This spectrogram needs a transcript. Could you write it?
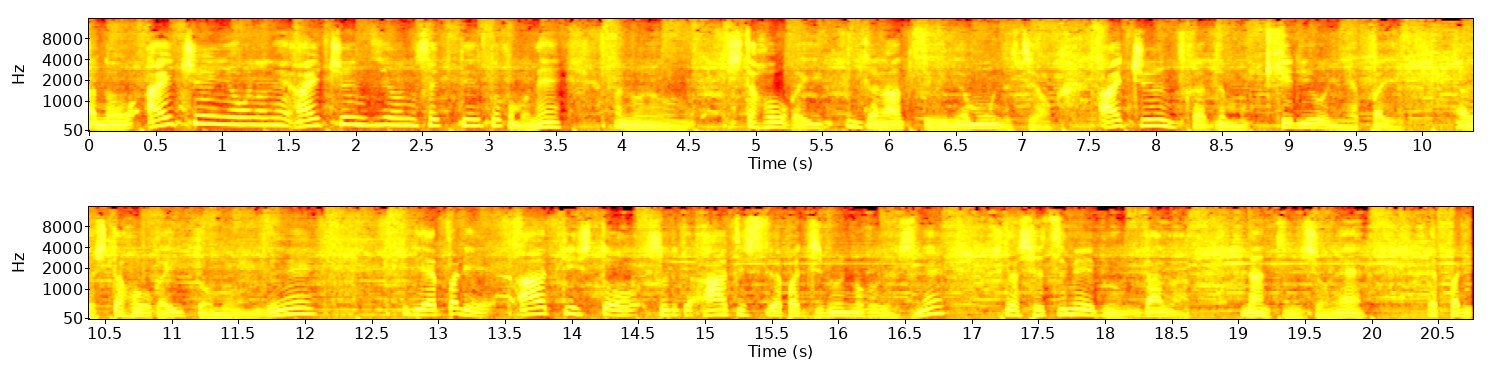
あの iTunes 用のね iTunes 用の設定とかもねあのした方がいいいいかなっていうふうに思うんですよ。iTunes からでも聞けるようにやっぱりあのした方がいいと思うんでね。でやっぱりアーティストそれからアーティストやっぱり自分のことですね。それから説明文だなんて言うんでしょうね。やっぱり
